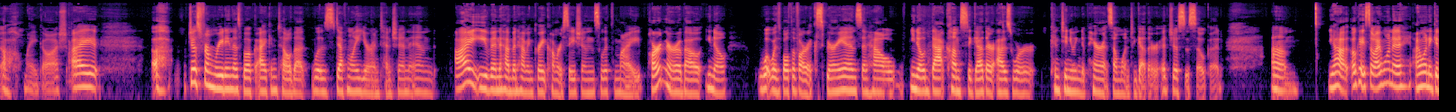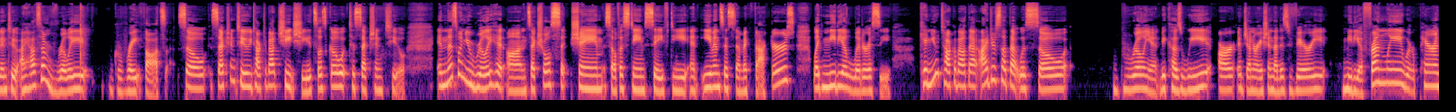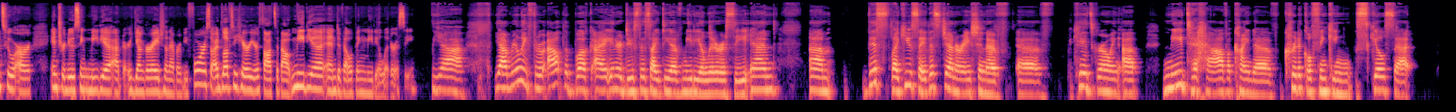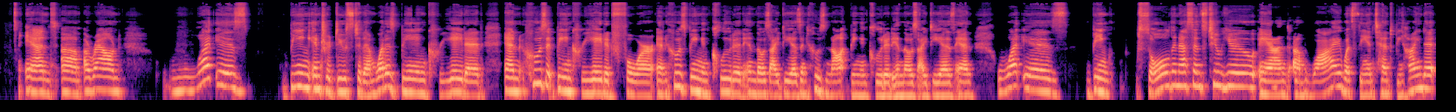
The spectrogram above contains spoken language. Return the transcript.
Oh my gosh. I uh, just from reading this book, I can tell that was definitely your intention. And I even have been having great conversations with my partner about, you know, what was both of our experience and how, you know, that comes together as we're continuing to parent someone together. It just is so good. Um, yeah. Okay. So I want to I want to get into. I have some really great thoughts. So section two, you talked about cheat sheets. Let's go to section two. In this one, you really hit on sexual shame, self esteem, safety, and even systemic factors like media literacy. Can you talk about that? I just thought that was so brilliant because we are a generation that is very media friendly. We're parents who are introducing media at a younger age than ever before. So I'd love to hear your thoughts about media and developing media literacy. Yeah. Yeah, really throughout the book I introduce this idea of media literacy and um, this like you say this generation of of kids growing up need to have a kind of critical thinking skill set and um, around what is being introduced to them what is being created and who's it being created for and who's being included in those ideas and who's not being included in those ideas and what is being sold in essence to you and um, why what's the intent behind it?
